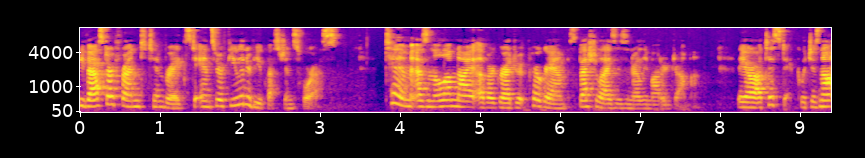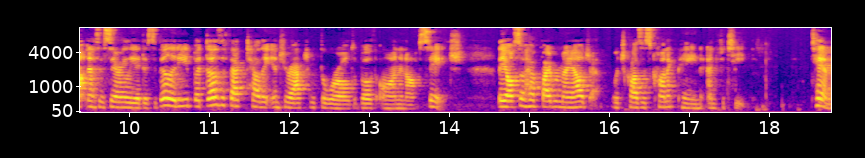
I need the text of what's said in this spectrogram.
we've asked our friend Tim Briggs to answer a few interview questions for us. Tim, as an alumni of our graduate program, specializes in early modern drama. They are autistic, which is not necessarily a disability, but does affect how they interact with the world both on and off stage. They also have fibromyalgia, which causes chronic pain and fatigue. Tim,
